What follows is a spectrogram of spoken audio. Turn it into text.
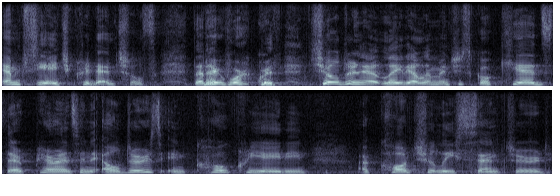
MCH credentials that I work with children at late elementary school kids, their parents and elders in co-creating a culturally centered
